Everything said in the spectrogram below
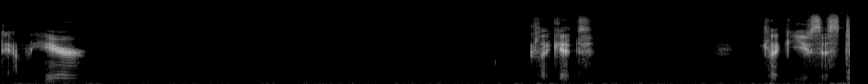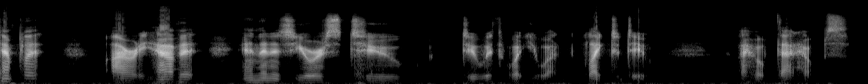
Down here. It. Click use this template. I already have it. And then it's yours to do with what you would like to do. I hope that helps.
